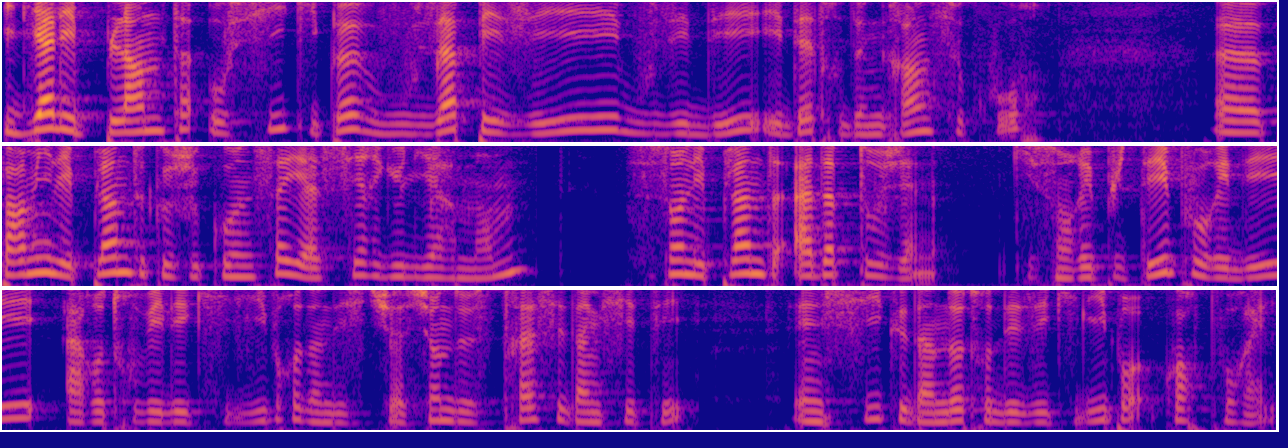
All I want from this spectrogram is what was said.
il y a les plantes aussi qui peuvent vous apaiser, vous aider et d'être d'un grand secours. Euh, parmi les plantes que je conseille assez régulièrement, ce sont les plantes adaptogènes, qui sont réputées pour aider à retrouver l'équilibre dans des situations de stress et d'anxiété, ainsi que dans d'autres déséquilibres corporels.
